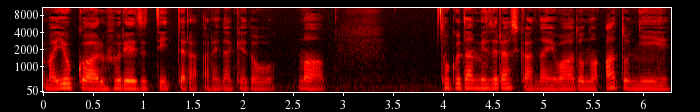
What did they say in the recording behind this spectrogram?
まあ、よくあるフレーズって言ったらあれだけどまあ特段珍しくはないワードの後に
